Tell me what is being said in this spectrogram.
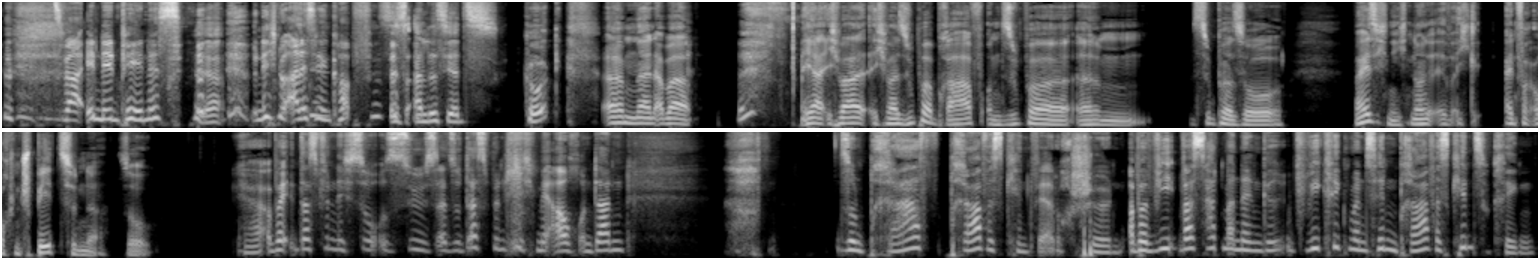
Zwar in den Penis ja, und nicht nur alles in den Kopf. das ist alles jetzt, guck. Ähm, nein, aber ja, ich war, ich war super brav und super, ähm, super so, weiß ich nicht, ne, ich, einfach auch ein Spätzünder. So, Ja, aber das finde ich so süß. Also das wünsche ich mir auch. Und dann so ein brav, braves Kind wäre doch schön. Aber wie, was hat man denn, wie kriegt man es hin, ein braves Kind zu kriegen?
